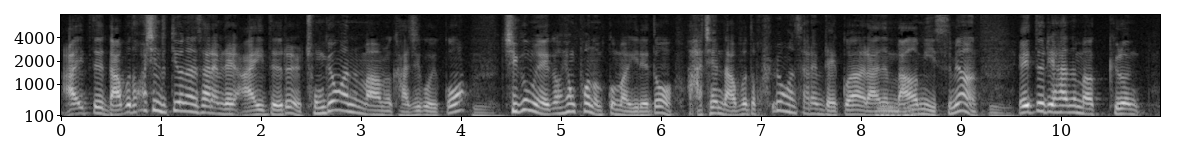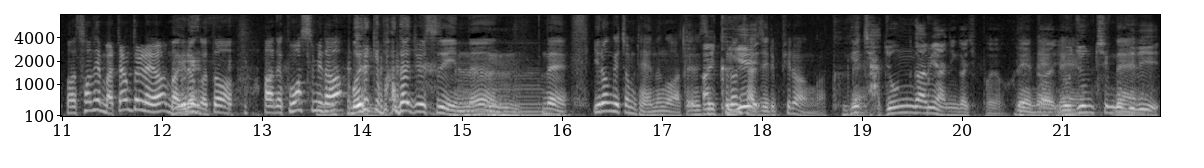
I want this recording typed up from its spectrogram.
아이들 나보다 훨씬 더 뛰어난 사람이 될 아이들을 존경하는 마음을 가지고 있고 지금은 얘가 형편없고 막 이래도 아 쟤는 나보다 훌륭한 사람이 될 거야라는 마음이 있으면 애들이 하는 막 그런 어, 선생님 맞짱 뜰래요? 막 이런 것도 아 네 고맙습니다. 뭐 이렇게 받아줄 수 있는 네 이런 게 좀 되는 것 같아요. 그래서 아니, 그런 그게- 자질이 필요한 것 같아요. 그게 네. 자존감이 아닌가 싶어요. 네, 그러니까 네, 네. 요즘 친구들이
